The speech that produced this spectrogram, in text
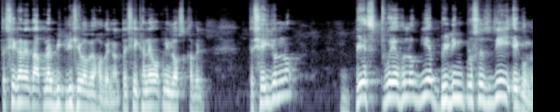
তো সেখানে তো আপনার বিক্রি সেভাবে হবে না। তো সেখানেও আপনি লস খাবেন। তো সেই জন্য বেস্ট ওয়ে হলো গিয়ে ব্রিডিং প্রসেস দিয়েই এগোনো।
